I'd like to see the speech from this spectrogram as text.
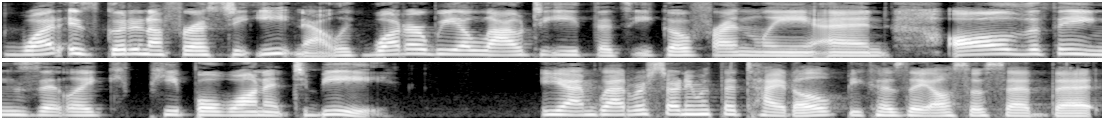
what is good enough for us to eat now? Like, what are we allowed to eat that's eco friendly and all the things that like people want it to be? Yeah, I'm glad we're starting with the title because they also said that,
